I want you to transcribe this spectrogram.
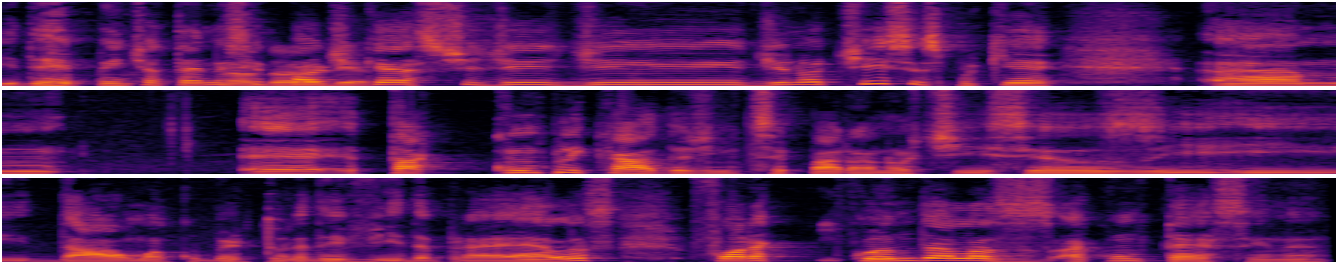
E de repente até nesse podcast de, de, de notícias, porque. ahn, é, tá complicado a gente separar notícias e, e dar uma cobertura devida pra elas, fora quando elas acontecem, né?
